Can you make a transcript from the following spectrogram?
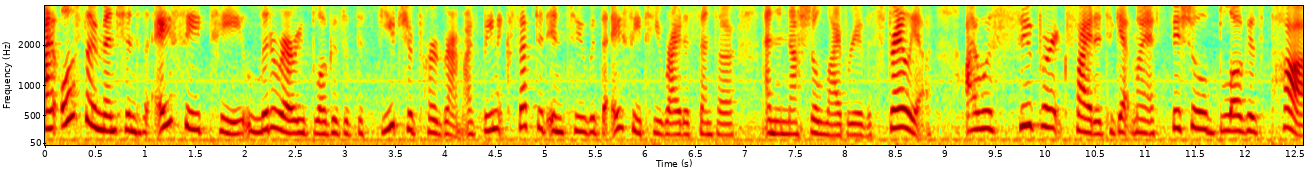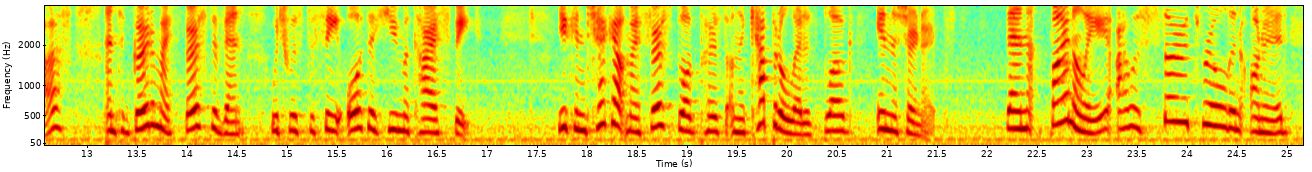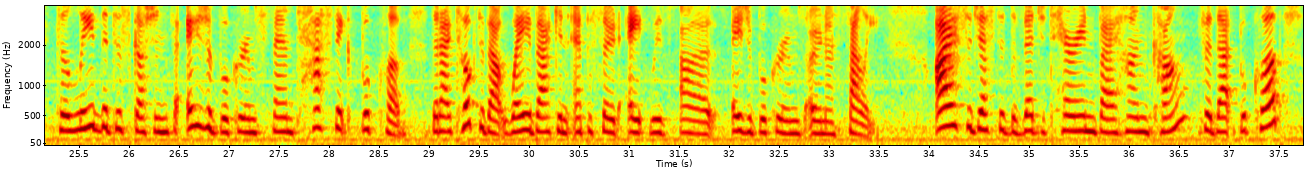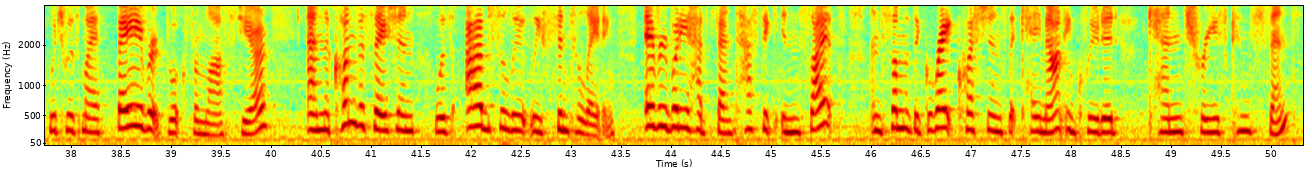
I also mentioned the ACT Literary Bloggers of the Future program I've been accepted into with the ACT Writer Centre and the National Library of Australia. I was super excited to get my official blogger's pass and to go to my first event, which was to see author Hugh Mackay speak. You can check out my first blog post on the Capital Letters blog in the show notes. Then, finally, I was so thrilled and honoured to lead the discussion for Asia Bookroom's fantastic book club that I talked about way back in episode 8 with uh, Asia Bookroom's owner, Sally. I suggested The Vegetarian by Han Kang for that book club, which was my favourite book from last year, and the conversation was absolutely scintillating. Everybody had fantastic insights, and some of the great questions that came out included Can trees consent?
